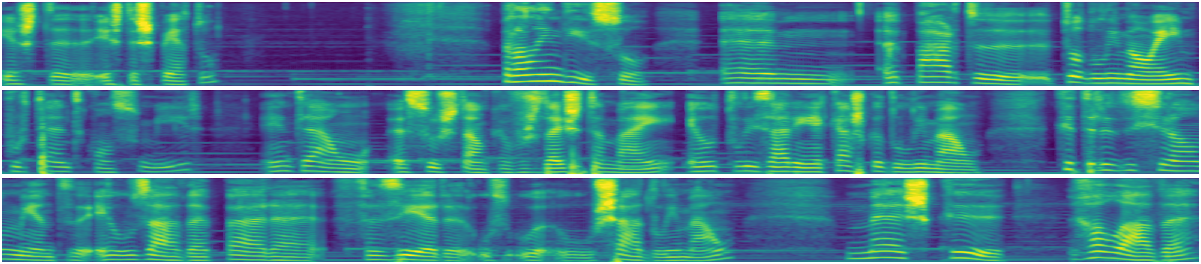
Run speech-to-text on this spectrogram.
este, este aspecto. Para além disso, um, a parte, todo o limão é importante consumir, então a sugestão que eu vos deixo também é utilizarem a casca do limão, que tradicionalmente é usada para fazer o, o, o chá de limão, mas que ralada,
